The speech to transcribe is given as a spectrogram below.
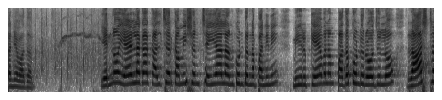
ధన్యవాదాలు. ఎన్నో ఏళ్ళగా కల్చర్ కమిషన్ చేయాలనుకుంటున్న పనిని మీరు కేవలం పదకొండు రోజుల్లో రాష్ట్ర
